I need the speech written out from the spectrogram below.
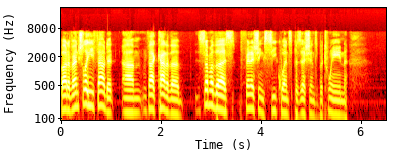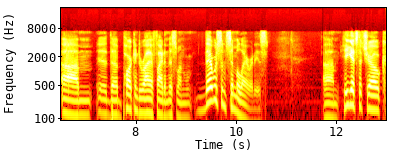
But eventually he found it. Um, in fact, kind of the some of the finishing sequence positions between um, uh, the Park and Duraev fight and this one, there were some similarities. Um, he gets the choke,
